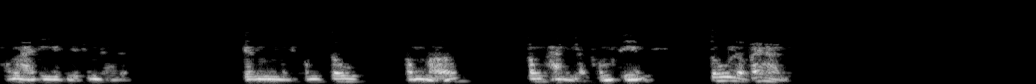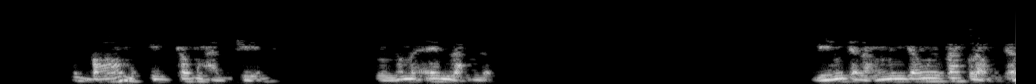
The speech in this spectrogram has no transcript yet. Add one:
không ai đi dùng cho chúng ta được. Cho nên mình không tu, không mở, không hành là không tiến. Tu là phải hành. Bỏ một kỳ công hành chuyển, rồi nó mới êm lặng được. Biển cho lặng minh giống mới phát lòng trở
